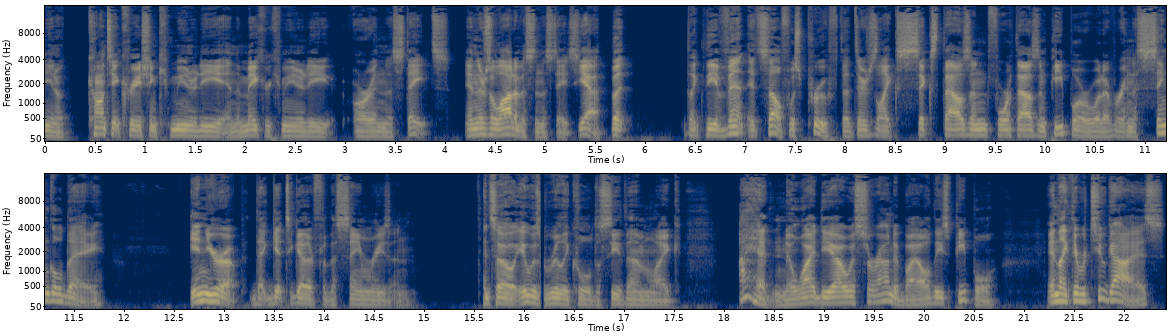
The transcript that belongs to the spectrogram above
you know, content creation community and the maker community are in the states, and there's a lot of us in the states, yeah. But like the event itself was proof that there's like 6,000, 4,000 people or whatever in a single day in Europe that get together for the same reason. And so it was really cool to see them like I had no idea I was surrounded by all these people. And like there were two guys,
